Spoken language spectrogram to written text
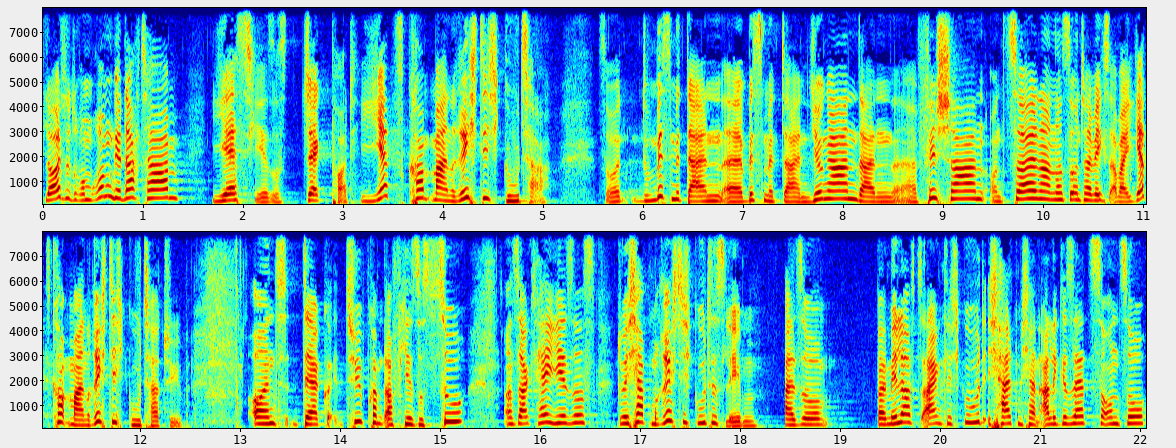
Leute drumherum gedacht haben, yes, Jesus, Jackpot, jetzt kommt mal ein richtig guter. So, du bist mit deinen, äh, bist mit deinen Jüngern, deinen äh, Fischern und Zöllnern und so unterwegs, aber jetzt kommt mal ein richtig guter Typ. Und der Typ kommt auf Jesus zu und sagt, hey Jesus, du, ich habe ein richtig gutes Leben. Also bei mir läuft's eigentlich gut, ich halte mich an alle Gesetze und so,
